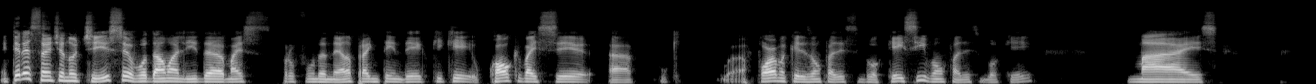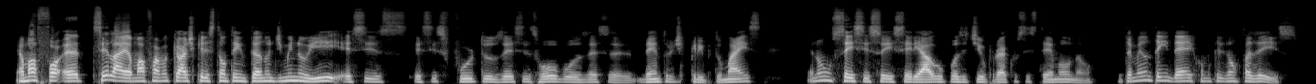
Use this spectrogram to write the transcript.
É Interessante a notícia, eu vou dar uma lida mais profunda nela para entender que que, qual que vai ser a que- a forma que eles vão fazer esse bloqueio, se vão fazer esse bloqueio. Mas é uma for- é, sei lá, é uma forma que eu acho que eles estão tentando diminuir esses esses furtos, esses roubos, esse, dentro de cripto, mas eu não sei se isso aí seria algo positivo para o ecossistema ou não. E também não tenho ideia de como que eles vão fazer isso.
